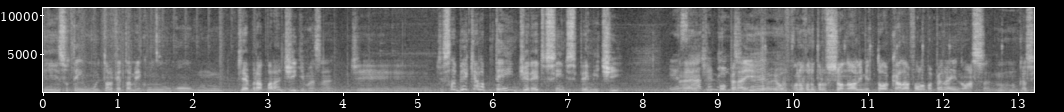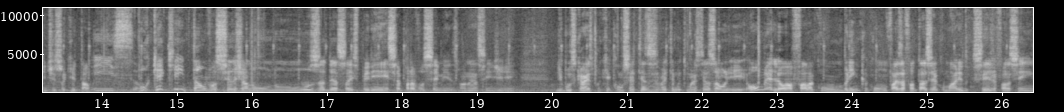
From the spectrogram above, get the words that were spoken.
E isso tem muito a ver também com, com quebrar paradigmas, né? De, de saber que ela tem direito sim de se permitir. Exatamente. Né? De, pô, peraí, é. eu, quando eu vou no profissional, ele me toca lá e fala, opa, peraí, nossa, nunca senti isso aqui e tal. Isso. Por que que então você já não, não usa dessa experiência para você mesma, né? Assim, de de buscar isso, porque com certeza você vai ter muito mais tesão. E, ou melhor, fala com, brinca com, faz a fantasia com o marido que seja, fala assim,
